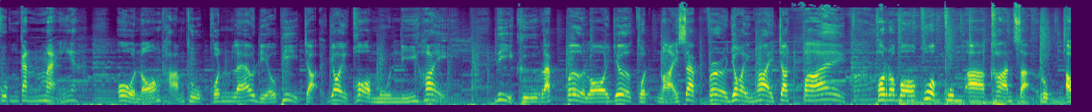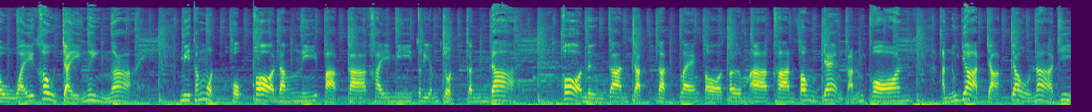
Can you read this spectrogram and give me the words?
คุมกันไหม โอ้น้องถามถูกคนแล้วเดี๋ยวพี่จะย่อยข้อมูลนี้ให้ นี่คือ Rapper Lawyer กฎหมายแซบเวอร์ย่อยง่ายจัดไป พรบควบคุมอาคารสรุปเอาไว้เข้าใจง่ายๆ มีทั้งหมด 6 ข้อดังนี้ปากกาใครมีเตรียมจดกันได้ข้อ 1 การจัดดัดแปลงต่อเติมอาคารต้องแจ้งกันก่อน อนุญาตจากเจ้าหน้าที่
